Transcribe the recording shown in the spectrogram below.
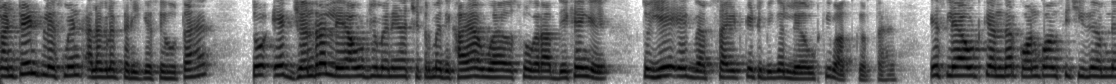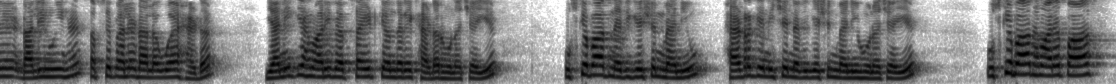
कंटेंट प्लेसमेंट अलग अलग तरीके से होता है। तो एक जनरल लेआउट जो मैंने यहाँ चित्र में दिखाया हुआ है, उसको अगर आप देखेंगे तो ये एक वेबसाइट के टिपिकल लेआउट की बात करता है। इस लेआउट के अंदर कौन कौन सी चीज़ें हमने डाली हुई हैं? सबसे पहले डाला हुआ है हेडर यानी कि हमारी वेबसाइट के अंदर एक हेडर होना चाहिए। उसके बाद नेविगेशन मेन्यू हेडर के नीचे नेविगेशन मेन्यू होना चाहिए। उसके बाद हमारे पास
